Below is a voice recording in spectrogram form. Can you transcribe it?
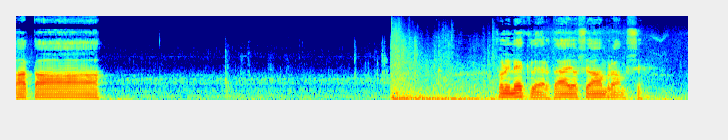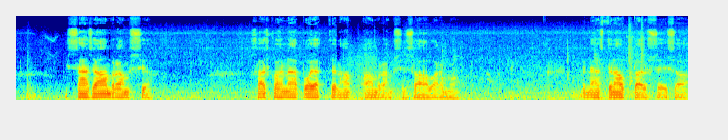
Sataa. Se oli Leclerc, tää ei oo se Ambramsi. Missähän se Ambramsi on? Saiskohan nämä pojat sen Ambramsin saa varmaan. Mennään sitten auttaa, jos ei saa.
